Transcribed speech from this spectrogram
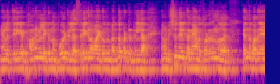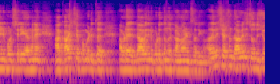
ഞങ്ങൾ തിരികെ ഭവനങ്ങളിലേക്കൊന്നും പോയിട്ടില്ല. സ്ത്രീകളുമായിട്ടൊന്നും ബന്ധപ്പെട്ടിട്ടില്ല. ഞങ്ങൾ വിശുദ്ധിയിൽ തന്നെയാണ് തുടരുന്നത് എന്ന് പറഞ്ഞു കഴിഞ്ഞപ്പോൾ ശരി അങ്ങനെ ആ കാഴ്ചയപ്പം എടുത്ത് അവിടെ ദാവിദിന് കൊടുക്കുന്നത് കാണുവാനായിട്ട് സാധിക്കും. അതിനുശേഷം ദാവിദ് ചോദിച്ചു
